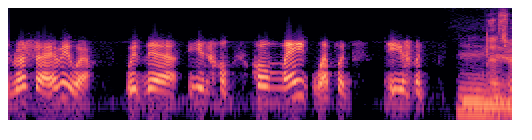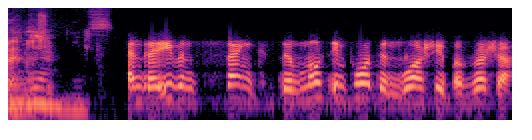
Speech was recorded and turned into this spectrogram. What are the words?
Russia everywhere. with their, you know, homemade weapons even. Mm, that's right, mm, Master. And they even sank the most important warship of Russia,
